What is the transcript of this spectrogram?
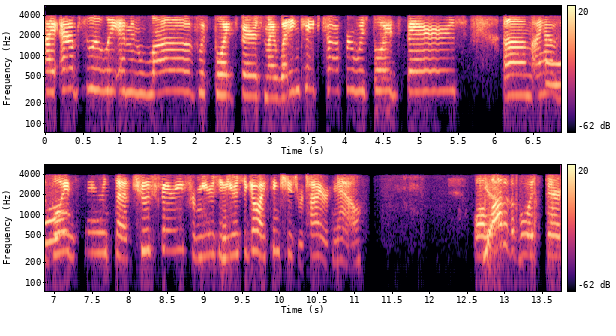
I absolutely am in love with Boyd's Bears. My wedding cake topper was Boyd's Bears. Um, I have Aw. Boyd's Bears the Tooth Fairy from years and years ago. I think she's retired now. Well, a Yeah. lot of the Boyd's Bear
